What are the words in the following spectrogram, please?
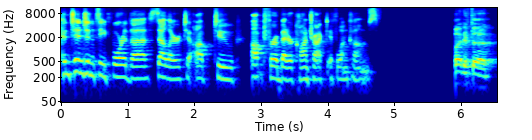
contingency for the seller to opt to opt for a better contract if one comes. But if the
